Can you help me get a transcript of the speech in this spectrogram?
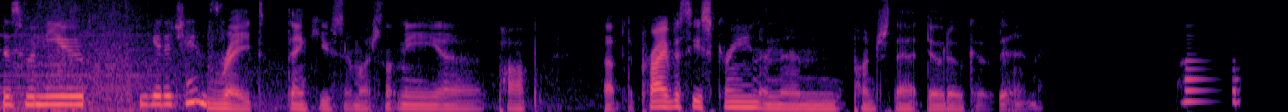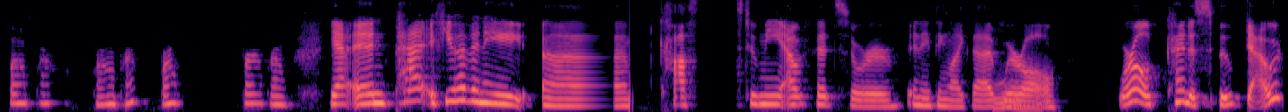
just when you you get a chance. Great. Thank you so much. Let me uh, pop up the privacy screen and then punch that dodo code in. Yeah, and Pat, if you have any um costumey outfits or anything like that, we're all we're all kind of spooked out.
